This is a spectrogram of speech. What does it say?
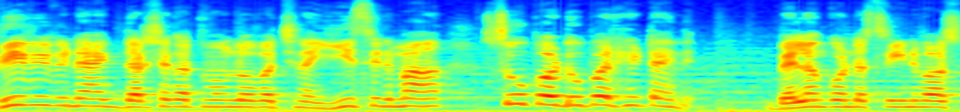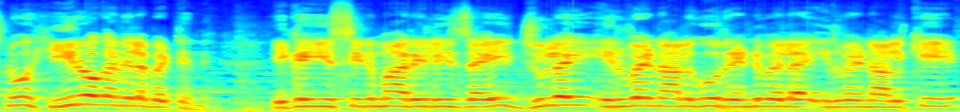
వివి వినాయక్ దర్శకత్వంలో వచ్చిన ఈ సినిమా సూపర్ డూపర్ హిట్ అయింది. బెల్లంకొండ శ్రీనివాస్ను హీరోగా నిలబెట్టింది. ఇక ఈ సినిమా రిలీజ్ అయి జూలై ఇరవై నాలుగు రెండు వేల ఇరవై నాలుగుకి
